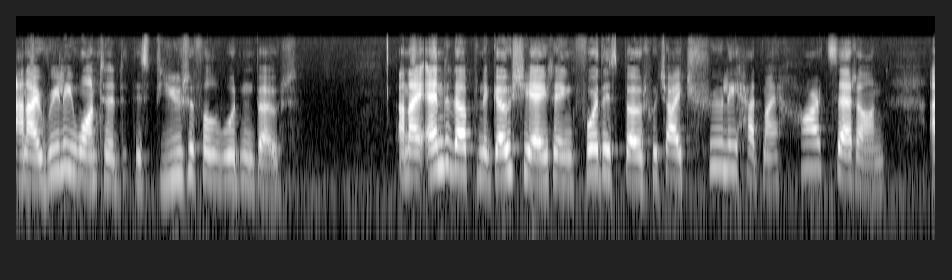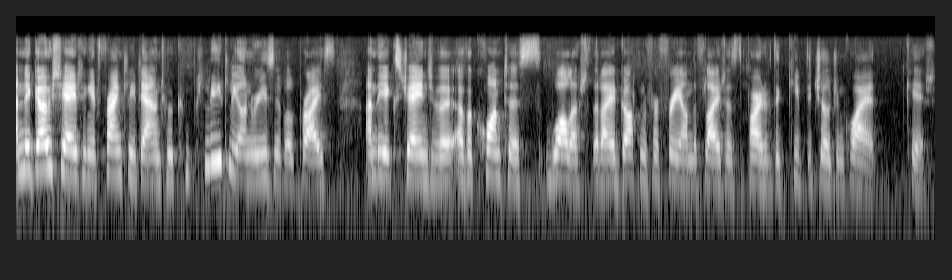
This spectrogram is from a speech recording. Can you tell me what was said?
and I really wanted this beautiful wooden boat. And I ended up negotiating for this boat, which I truly had my heart set on, and negotiating it, frankly, down to a completely unreasonable price and the exchange of a, of a Qantas wallet that I had gotten for free on the flight as part of the Keep the Children Quiet kit.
